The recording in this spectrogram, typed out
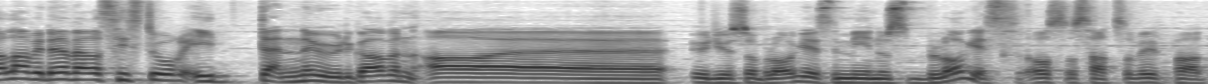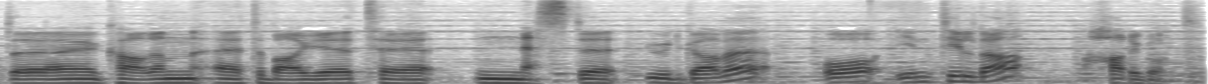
Da lar vi det være siste ord i denne utgaven av uh, Udius og Bloggis minus Bloggis. Og så satser vi på at uh, Karen er tilbake til neste utgave. Og inntil da, ha det godt.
